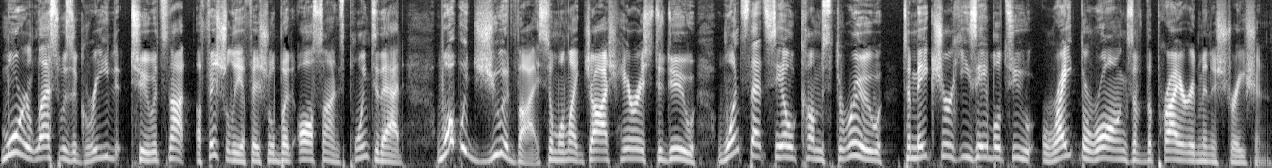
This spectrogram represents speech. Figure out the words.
more or less was agreed to. It's not officially official, but all signs point to that. What would you advise someone like Josh Harris to do once that sale comes through to make sure he's able to right the wrongs of the prior administration?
